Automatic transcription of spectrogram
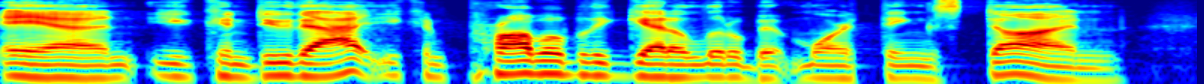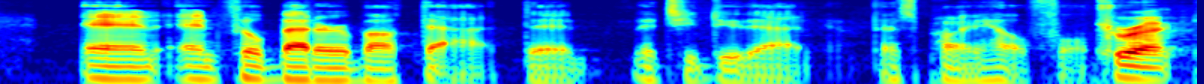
and you can do that you can probably get a little bit more things done and and feel better about that that that you do that. That's probably helpful. Correct.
